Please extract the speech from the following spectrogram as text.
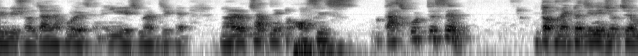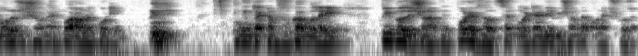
রিভিশন যা যা পড়েছেন ইংলিশ ম্যাথ ধরেন হচ্ছে আপনি একটা অফিস কাজ করতেছেন, তখন একটা জিনিস হচ্ছে মনোযোগ সহকারে পড়া অনেক কঠিন। কিন্তু একটা ভোকাবুলারি প্রিপোজিশন আপনি পড়ে ফেলছেন, ওইটা রিভিশন দেওয়া অনেক সোজা।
